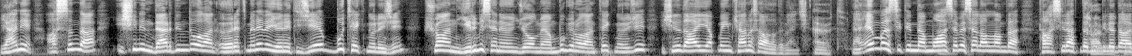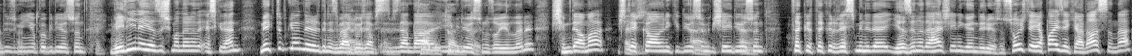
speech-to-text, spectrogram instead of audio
Yani aslında işinin derdinde olan öğretmene ve yöneticiye bu teknoloji şu an 20 sene önce olmayan bugün olan teknoloji işini daha iyi yapma imkanı sağladı bence. Evet. Yani en basitinden muhasebesel anlamda tahsilatlarını Tabii, bile daha tabii, düzgün tabii, yapabiliyorsun. Veliyle yazışmalarını eskiden mektup gönderirdiniz belki Evet, hocam. Siz evet. bizden daha Tabii, iyi tabii, biliyorsunuz o yılları. Şimdi ama işte Hepsi- K12 diyorsun, Evet, bir şey diyorsun. Takır takır resmini de, yazını da her şeyini gönderiyorsun. Sonuçta yapay zekada aslında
